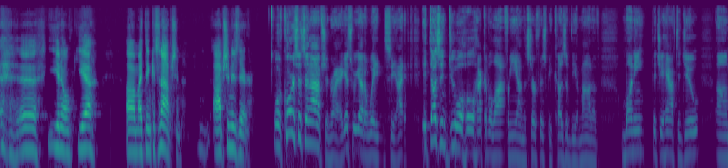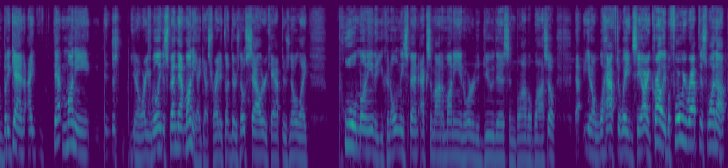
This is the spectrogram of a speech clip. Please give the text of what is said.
uh, you know, yeah, um, I think it's an option. Option is there. Well, of course it's an option, right? I guess we got to wait and see. I it doesn't do a whole heck of a lot for me on the surface because of the amount of money that you have to do. Um, but again, I that money, just you know, are you willing to spend that money? I guess right. It, there's no salary cap. There's no like pool money that you can only spend X amount of money in order to do this and blah blah blah. So, uh, you know, we'll have to wait and see. All right, Crawly, before we wrap this one up,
